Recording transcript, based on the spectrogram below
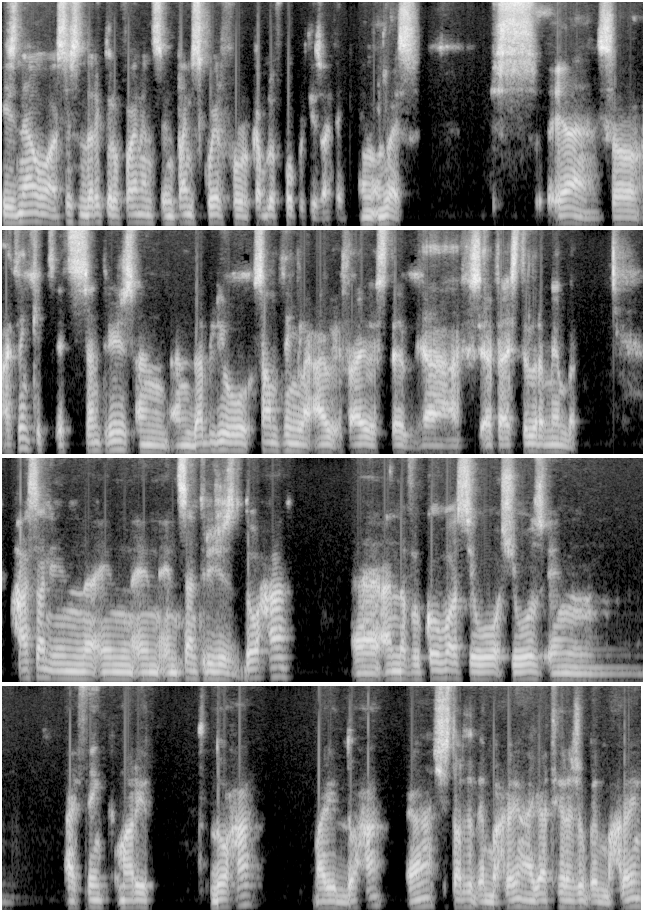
he's now assistant director of finance in Times Square for a couple of properties, I think, in, in US. Yeah, so I think it's it's St. Regis and, and W something like I, if I still yeah if I still remember. Hassan in in in, in St. Regis Doha, uh, Anna Volkova she, she was in I think Marriott Doha, Marriott Doha. Yeah, she started in Bahrain. I got her a job in Bahrain,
